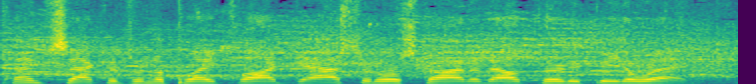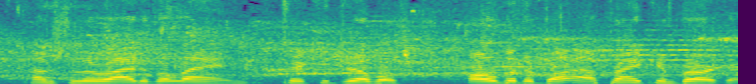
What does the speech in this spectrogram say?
10 seconds on the play clock. Gaston will start it out 30 feet away. Comes to the right of the lane. Tricky dribbles over to uh, Frankenberger.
